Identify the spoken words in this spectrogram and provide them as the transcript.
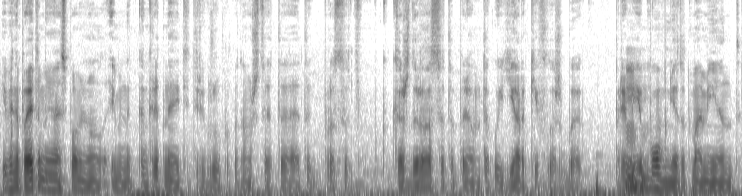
Именно поэтому я вспомнил именно конкретно эти три группы, потому что это, это просто каждый раз это прям такой яркий флешбэк. Прям я Мгм. помню этот момент.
